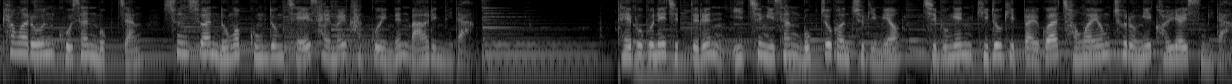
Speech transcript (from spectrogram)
평화로운 고산 목장, 순수한 농업 공동체의 삶을 갖고 있는 마을입니다. 대부분의 집들은 2층 이상 목조 건축이며 지붕엔 기도 깃발과 정화용 초롱이 걸려 있습니다.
